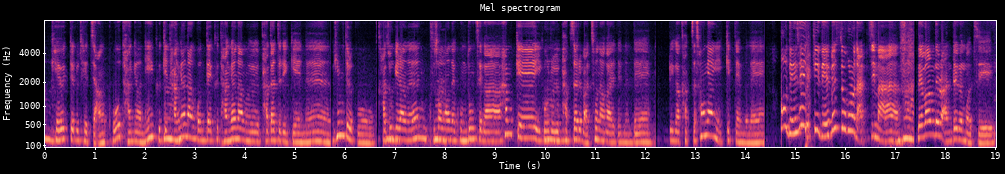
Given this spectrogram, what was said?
음. 계획대로 되지 않고 당연히 그게 음. 당연한 건데 그 당연함을 받아들이기에는 힘들고 가족이라는 구성원의 공동체가 함께 이거를 음. 박자를 맞춰 나가야 되는데 우리가 각자 성향이 있기 때문에 어 내 새끼 내 뱃속으로 낳지만 음. 내 마음대로 안 되는 거지.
